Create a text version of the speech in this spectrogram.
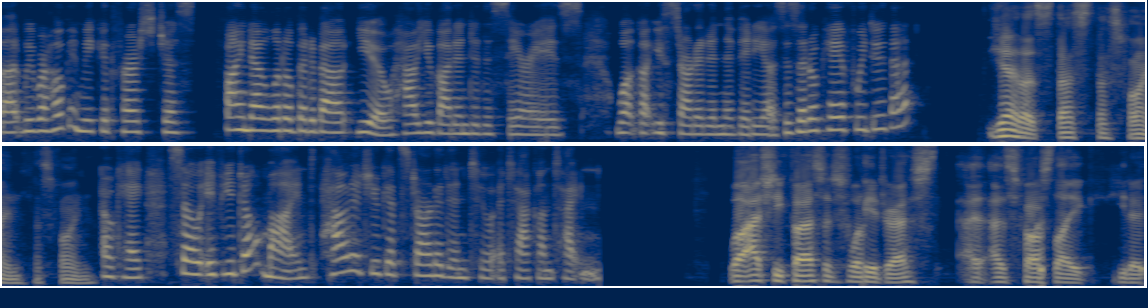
But we were hoping we could first just find out a little bit about you, how you got into the series, what got you started in the videos. Is it okay if we do that? Yeah, that's that's that's fine. That's fine. Okay. So, if you don't mind, how did you get started into Attack on Titan? Well, actually, first I just want to address as far as like you know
